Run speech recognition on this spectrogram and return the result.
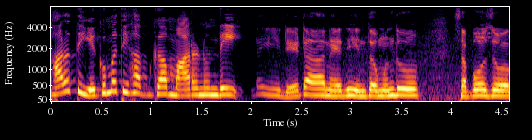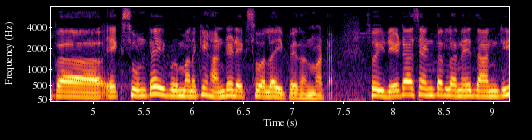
భారత్ ఎగుమతి హబ్గా మారనుంది ఈ డేటా అనేది ఇంతకుముందు సపోజ్ ఒక ఎక్స్ ఉంటే ఇప్పుడు మనకి హండ్రెడ్ ఎక్స్ వల్ల అయిపోయింది అనమాట సో ఈ డేటా సెంటర్లు అనే దానికి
